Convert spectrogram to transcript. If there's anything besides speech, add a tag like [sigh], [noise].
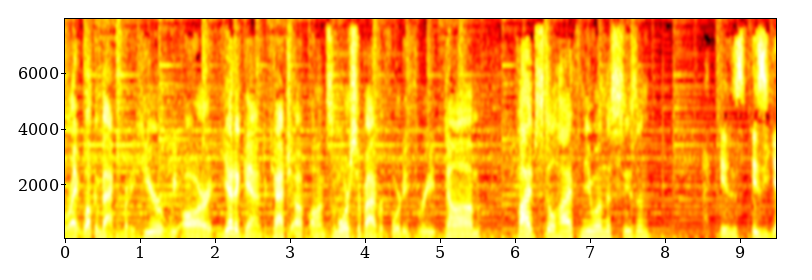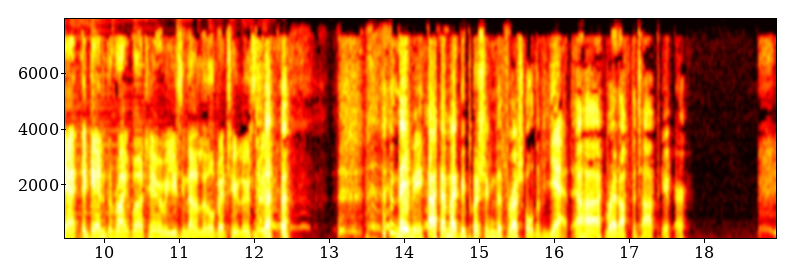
All right, welcome back, everybody. Here we are yet again to catch up on some more Survivor 43. Dom, vibes still high from you on this season? Is is yet again the right word here? Are we using that a little bit too loosely? [laughs] Maybe [laughs] I might be pushing the threshold of yet uh, right off the top here.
